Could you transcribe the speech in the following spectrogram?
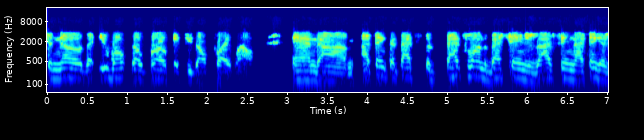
to know that you won't go broke if you don't play well. And um, I think that that's the that's one of the best changes I've seen. I think has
